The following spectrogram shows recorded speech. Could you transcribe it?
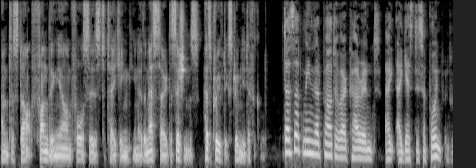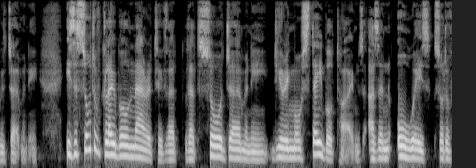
and to start funding the armed forces to taking you know the necessary decisions has proved extremely difficult does that mean that part of our current, I, I, guess, disappointment with Germany is a sort of global narrative that, that saw Germany during more stable times as an always sort of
